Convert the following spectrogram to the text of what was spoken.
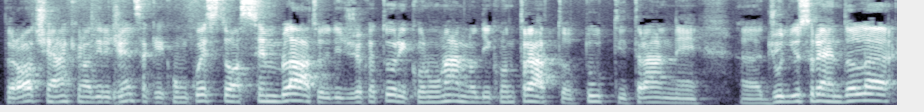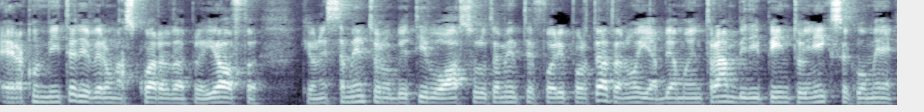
però c'è anche una dirigenza che con questo assemblato di giocatori con un anno di contratto, tutti tranne uh, Julius Randle, era convinta di avere una squadra da playoff, che onestamente è un obiettivo assolutamente fuori portata. Noi abbiamo entrambi dipinto i Knicks come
